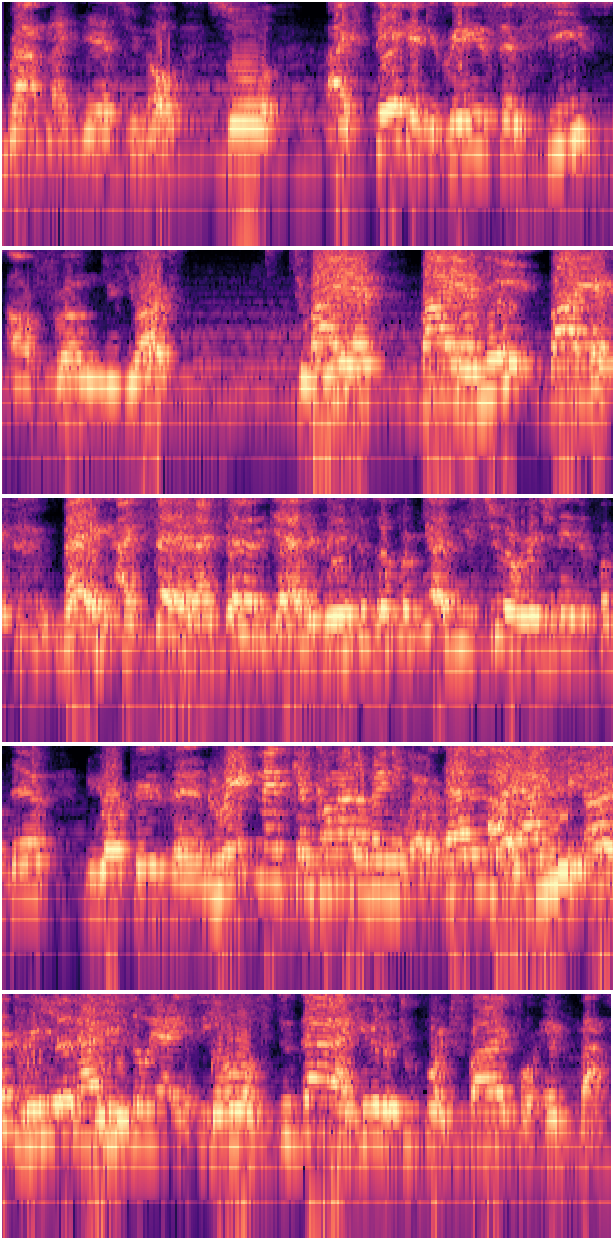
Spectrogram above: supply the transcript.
rap like this. You know. So I stated the greatest MCs are uh, from New York. To me- biased, biased, to me, biased. Bang! I said it. I said it again. The greatest are from yeah. These two originated from there, New Yorkers, and Greatness can come out of anywhere. That's just the way I agree, see I agree. I That's agree. just the way I see it. So to that, I give it a two point five for impact.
